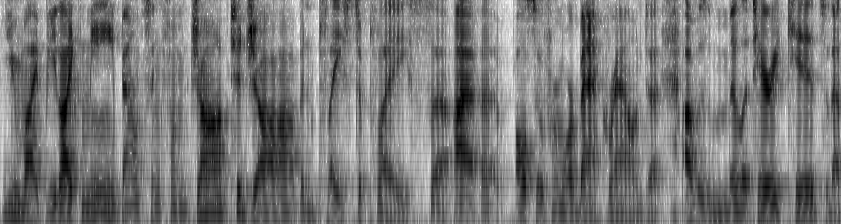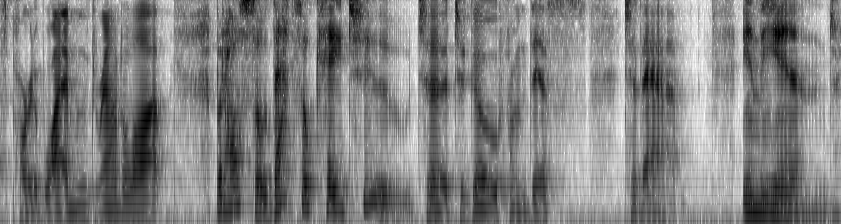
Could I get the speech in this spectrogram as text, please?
You might be like me, bouncing from job to job and place to place. Uh, I, uh, also, for more background, uh, I was a military kid, so that's part of why I moved around a lot. But also, that's okay too to to go from this to that. In the end,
